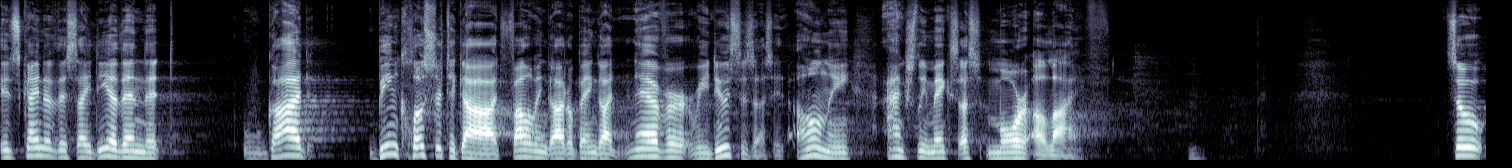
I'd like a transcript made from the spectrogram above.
it's kind of this idea then that God being closer to God, following God, obeying God, never reduces us. It only actually makes us more alive. So,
